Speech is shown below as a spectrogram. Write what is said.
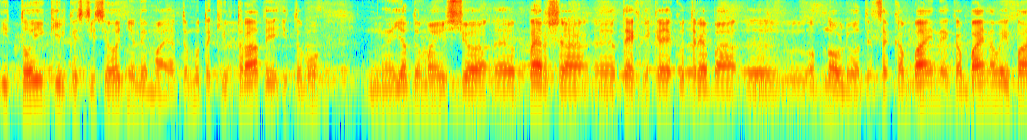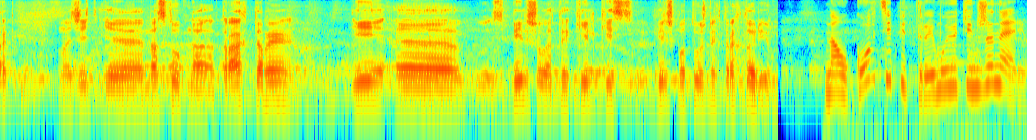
і тої кількості сьогодні немає. Тому такі втрати, і тому я думаю, що е, перша е, техніка, яку треба е, обновлювати, це комбайни, комбайновий парк. Значить, наступна трактори і збільшувати кількість більш потужних тракторів. Науковці підтримують інженерів.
